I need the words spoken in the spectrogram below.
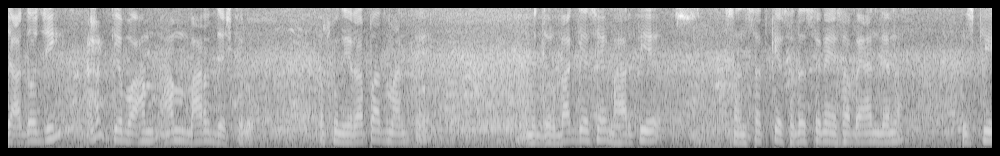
यादव जी, के वो हम हम भारत देश के लोग, उसको निरापराध मानते हैं। दुर्भाग्य से भारतीय संसद के सदस्य ने ऐसा बयान देना। इसकी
